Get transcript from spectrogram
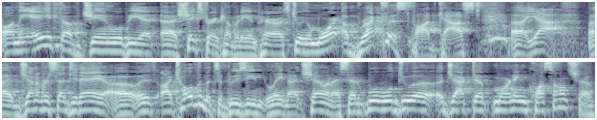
on the 8th of June, we'll be at uh, Shakespeare and Company in Paris doing a more a breakfast podcast. Uh, yeah. Uh, Jennifer said today, I told them it's a boozy late night show, and I said, well, we'll do a, a jacked up morning croissant show.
